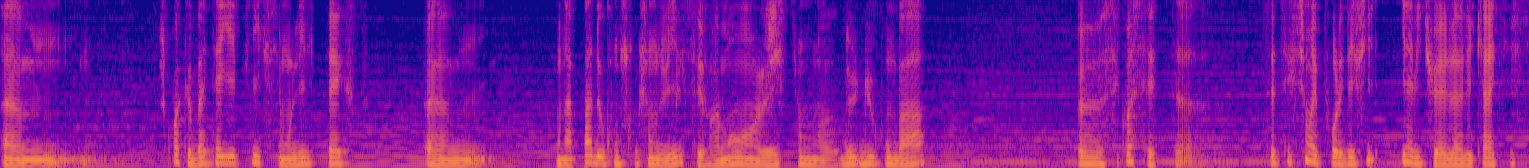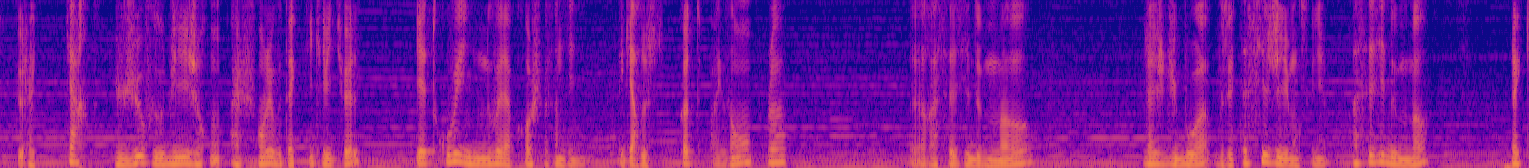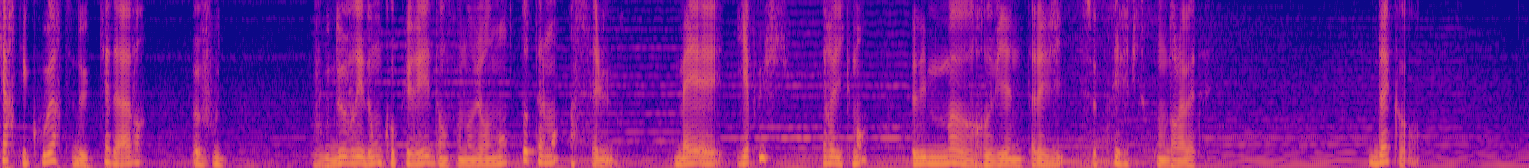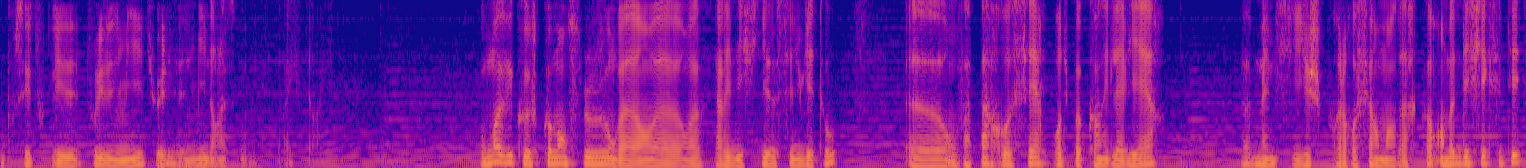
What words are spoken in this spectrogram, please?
Euh, je crois que bataille épique, si on lit le texte, on n'a pas de construction de ville, c'est vraiment gestion du combat. C'est quoi cette, cette section est pour les défis inhabituels. Les caractéristiques de la carte du jeu vous obligeront à changer vos tactiques habituelles et à trouver une nouvelle approche afin de gagner. La guerre de Scott, par exemple, euh, rassasié de mort, l'âge du bois, vous êtes assiégé, monseigneur. Rassasié de mort, la carte est couverte de cadavres. Vous, vous devrez donc opérer dans un environnement totalement insalubre. Mais il y a plus. Périodiquement, les morts reviennent à la vie et se précipiteront dans la bataille. D'accord. Vous poussez toutes les, tous les ennemis, tuer les ennemis dans la zone, etc. etc., etc. Donc moi, vu que je commence le jeu, on va, on va, on va faire les défis, euh, c'est du gâteau. Euh, on va pas refaire pour du popcorn et de la bière, euh, même si je pourrais le refaire en mode hardcore. En mode défi accepté,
